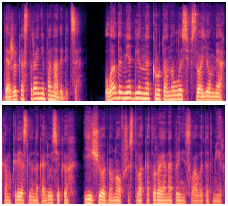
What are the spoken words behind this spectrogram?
Даже костра не понадобится. Лада медленно крутанулась в своем мягком кресле на колесиках, еще одно новшество, которое она принесла в этот мир.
